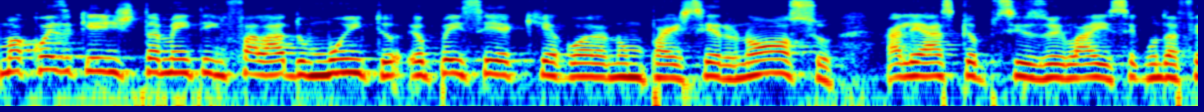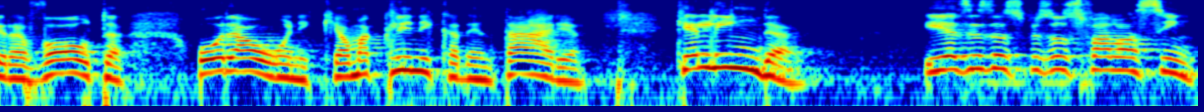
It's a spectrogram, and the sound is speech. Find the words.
Uma coisa que a gente também tem falado muito, eu pensei aqui agora num parceiro nosso, aliás, que eu preciso ir lá e segunda-feira volta, Oral Uni, que é uma clínica dentária, que é linda. E às vezes as pessoas falam assim:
